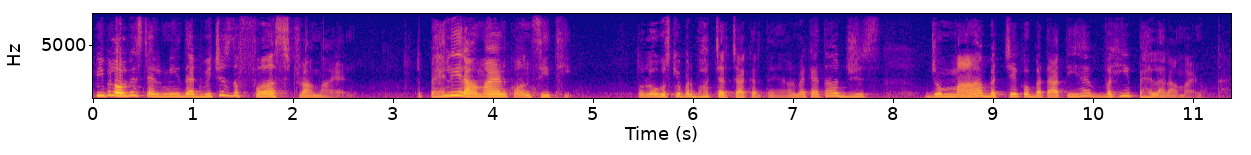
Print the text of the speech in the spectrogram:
people always tell me that which is the first Ramayana? तो पहली रामायण कौन सी थी तो लोग उसके ऊपर बहुत चर्चा करते हैं और मैं कहता हूँ जिस जो माँ बच्चे को बताती है वही पहला रामायण होता है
